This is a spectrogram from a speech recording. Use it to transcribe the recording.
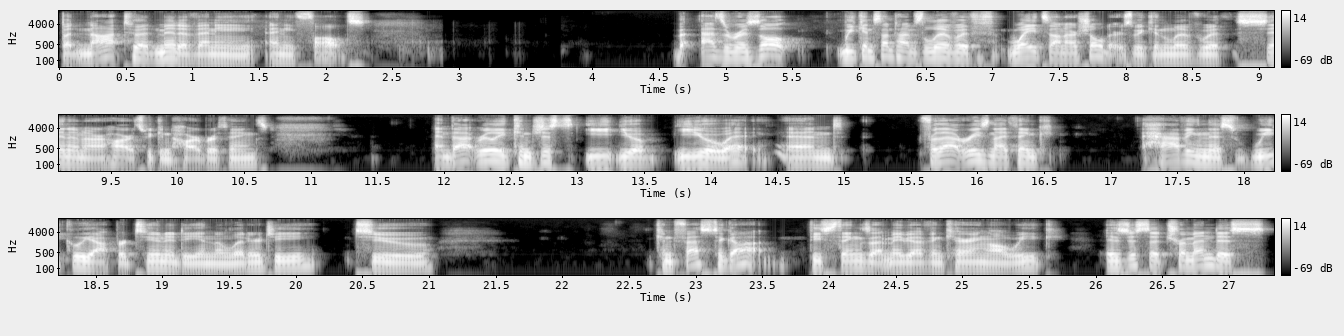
but not to admit of any any faults. But as a result, we can sometimes live with weights on our shoulders. We can live with sin in our hearts. We can harbor things. And that really can just eat you eat you away. And for that reason, I think having this weekly opportunity in the liturgy to confess to God these things that maybe I've been carrying all week is just a tremendous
